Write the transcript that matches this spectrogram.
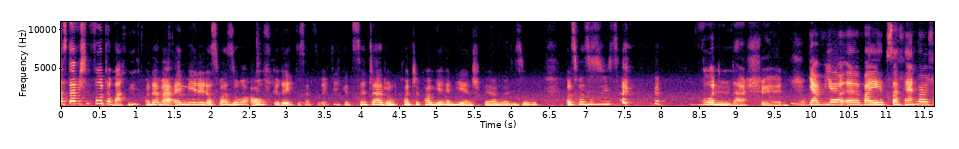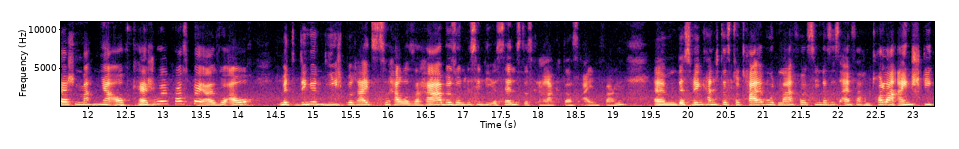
aus, darf ich ein Foto machen? Und da war ein Mädel, das war so aufgeregt, das hat so richtig gezittert und konnte kaum ihr Handy entsperren, weil sie so. Das war so süß. Wunderschön. Ja, wir äh, bei Hipster Fangirl Fashion machen ja auch Casual Cosplay, also auch mit Dingen, die ich bereits zu Hause habe, so ein bisschen die Essenz des Charakters einfangen. Ähm, deswegen kann ich das total gut nachvollziehen. Das ist einfach ein toller Einstieg,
